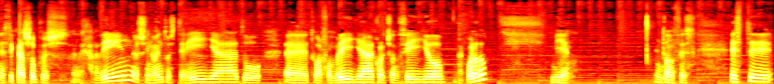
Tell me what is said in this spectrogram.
en este caso, pues en el jardín, o si no, en tu esterilla, tu, eh, tu alfombrilla, colchoncillo, ¿de acuerdo? Bien. Entonces, este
